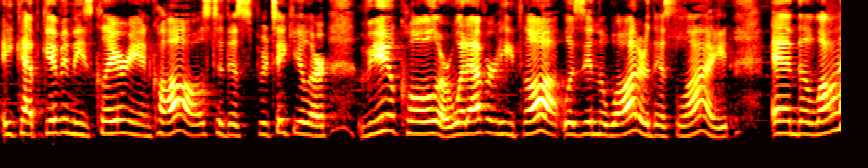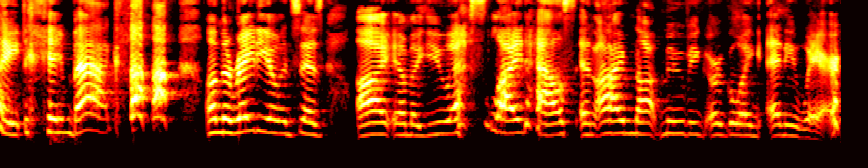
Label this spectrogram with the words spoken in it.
He kept giving these clarion calls to this particular vehicle or whatever he thought was in the water this light and the light came back on the radio and says I am a U.S. lighthouse and I'm not moving or going anywhere.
